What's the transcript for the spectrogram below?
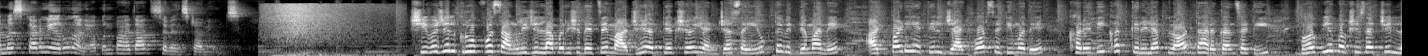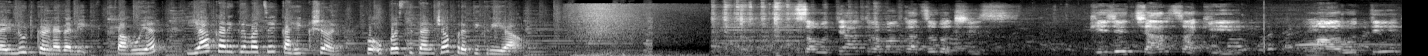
नमस्कार मी अरुण आणि आपण पाहत आहात seven star news. Shivjal group व सांगली जिल्हा परिषदेचे माजी अध्यक्ष यांच्या संयुक्त विद्यमाने आटपाडी येथील जॅगवॉर सिटीमध्ये खरेदी खत केलेल्या प्लॉट धारकांसाठी भव्य बक्षिसाची लयलूट करण्यात आली. पाहुयात या कार्यक्रमाचे काही क्षण व उपस्थितांच्या प्रतिक्रिया. चौथ्या क्रमांकाचं बक्षीस. की जे चार चाकी मारुती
